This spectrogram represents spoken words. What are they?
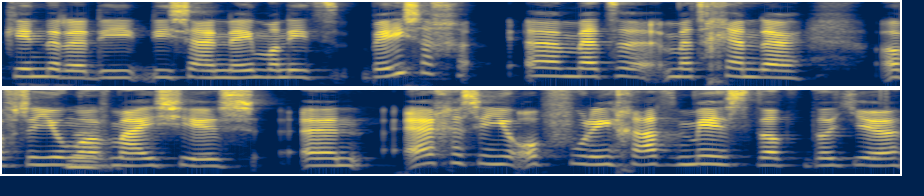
kinderen die, die zijn helemaal niet bezig eh, met, met gender. Of het een jongen Nee. of meisje is. En ergens in je opvoeding gaat het mis. Dat, dat je,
